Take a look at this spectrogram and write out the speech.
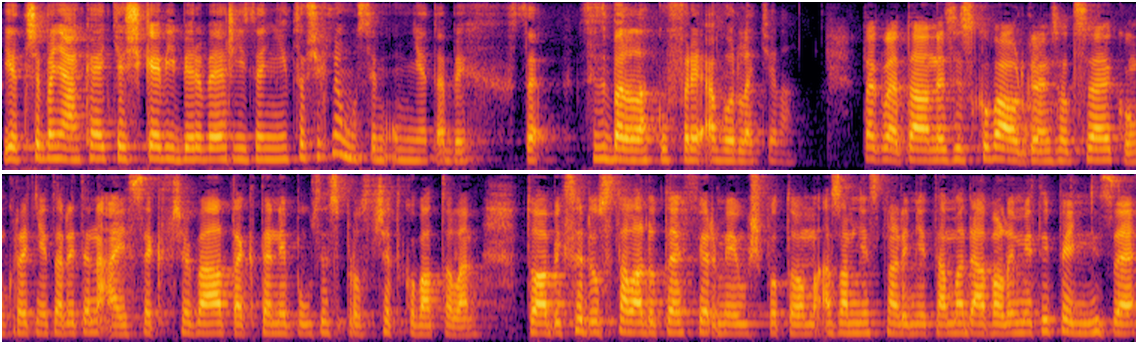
Je třeba nějaké těžké výběrové řízení, co všechno musím umět, abych se, si zbalila kufry a odletěla. Takhle, ta nezisková organizace, konkrétně tady ten ISEC třeba, tak ten je pouze zprostředkovatelem. To, abych se dostala do té firmy už potom a zaměstnali mě tam a dávali mi ty peníze,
